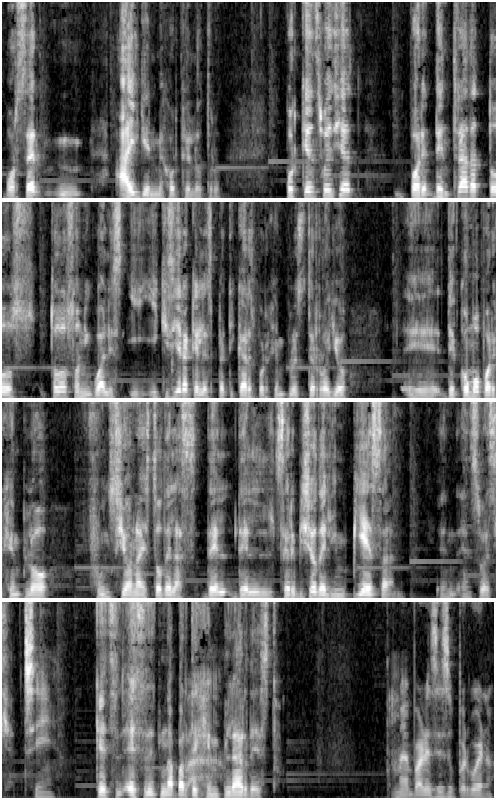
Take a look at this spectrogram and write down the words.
por ser mm, alguien mejor que el otro. Porque en Suecia, de entrada, todos, todos son iguales. Y, quisiera que les platicaras, por ejemplo, este rollo eh, de cómo, por ejemplo, funciona esto de las, del, servicio de limpieza en, Suecia. Sí. Que es, una parte ejemplar de esto. Me parece súper bueno.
